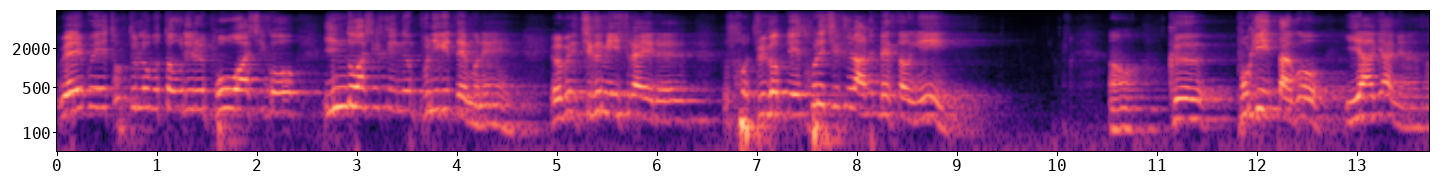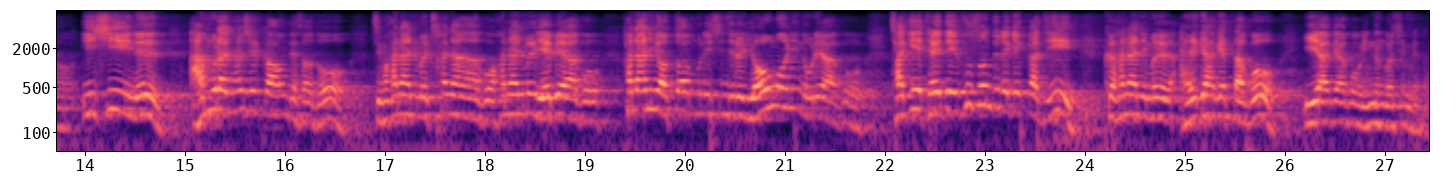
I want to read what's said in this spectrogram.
외부의 적들로부터 우리를 보호하시고 인도하실 수 있는 분이기 때문에 여러분 지금 이스라엘을 즐겁게 소리칠 줄 아는 백성이 어, 그 복이 있다고 이야기하면서 이 시인은 암울한 현실 가운데서도 지금 하나님을 찬양하고 하나님을 예배하고 하나님이 어떠한 분이신지를 영원히 노래하고 자기의 대대 후손들에게까지 그 하나님을 알게 하겠다고 이야기하고 있는 것입니다.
